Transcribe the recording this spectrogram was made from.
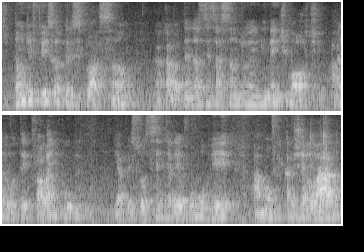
de tão difícil aquela situação, acaba tendo a sensação de uma iminente morte. Ah, eu vou ter que falar em público. E a pessoa sente ali, eu vou morrer, a mão fica gelada,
